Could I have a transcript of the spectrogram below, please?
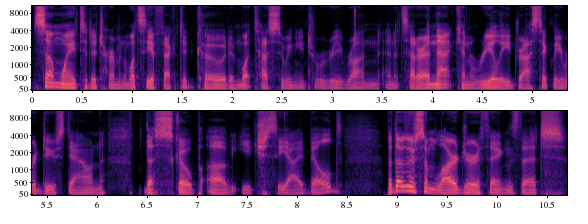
some way to determine what's the affected code and what tests do we need to rerun and et cetera. And that can really drastically reduce down the scope of each CI build. But those are some larger things that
